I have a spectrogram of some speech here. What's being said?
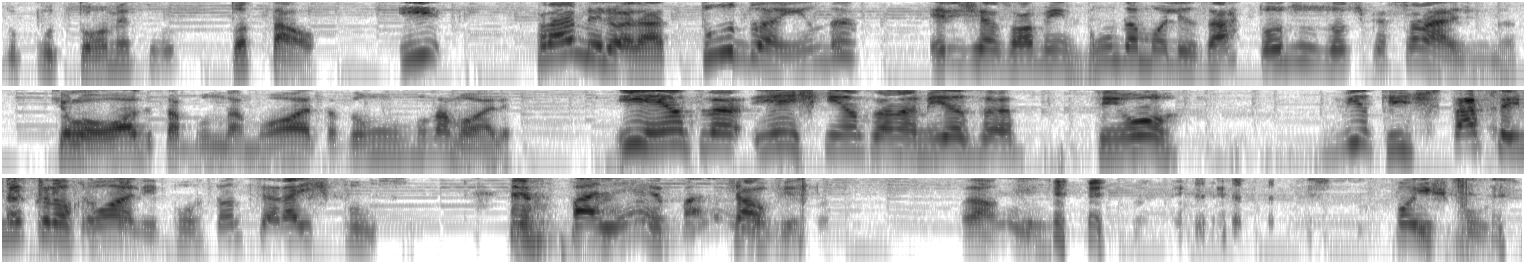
do putômetro total. E Pra melhorar tudo ainda, eles resolvem bunda-molizar todos os outros personagens, né? Kilowog tá bunda mole, tá todo mundo bunda mole. E entra, e eis que entra na mesa, senhor Vitor, que está sem Está sem microfone, portanto será expulso. eu falei, eu falei. Tchau, Vitor. Pronto, foi expulso.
